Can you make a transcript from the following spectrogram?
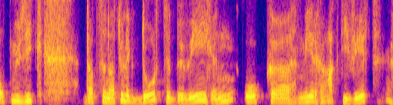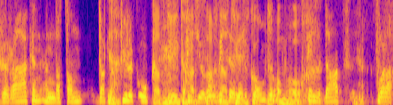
popmuziek, dat ze natuurlijk door te bewegen ook uh, meer geactiveerd geraken en dat dan dat natuurlijk ook dat duurt de hartslag natuurlijk ook omhoog. Inderdaad, ja. voilà,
